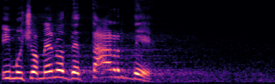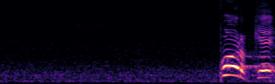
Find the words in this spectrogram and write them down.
y mucho menos de tarde. Porque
